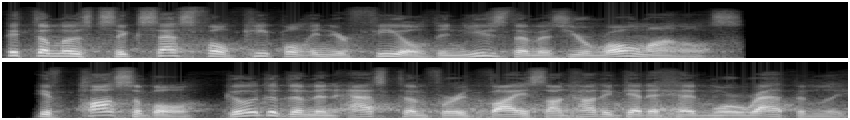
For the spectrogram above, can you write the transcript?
Pick the most successful people in your field and use them as your role models. If possible, go to them and ask them for advice on how to get ahead more rapidly,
